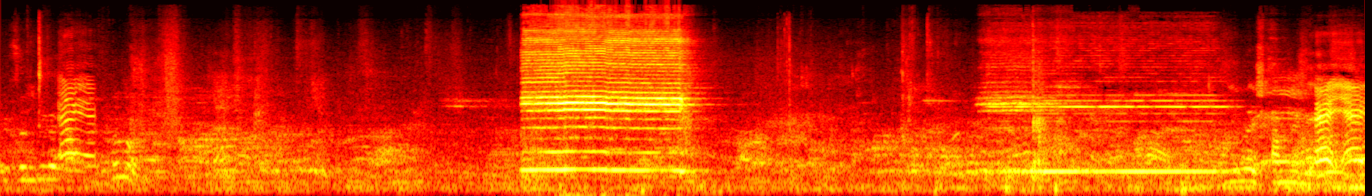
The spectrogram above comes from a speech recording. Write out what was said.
পিছন দিকে। সামনে এই এই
